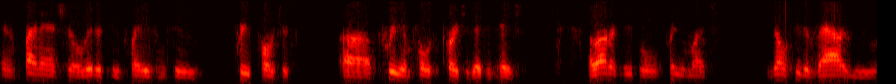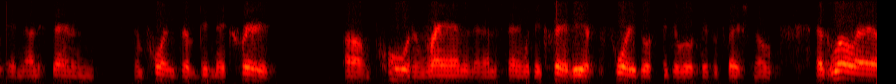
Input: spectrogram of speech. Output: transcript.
and financial literacy plays into pre-purchase, uh, pre and post-purchase education. A lot of people pretty much don't see the value and understanding the importance of getting their credit um, pulled and ran and understanding what their credit is before they go seek a real estate professional, as well as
